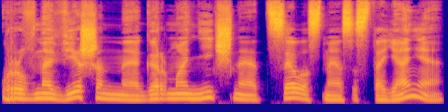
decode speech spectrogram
уравновешенное, гармоничное, целостное состояние,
